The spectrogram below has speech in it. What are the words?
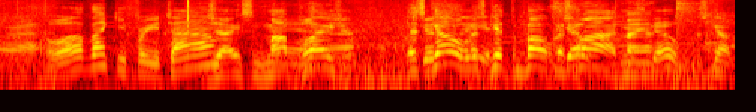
all right. Well, thank you for your time. Jason, my And, pleasure. uh, Let's go. Let's you. get the boat. Let's, go. ride, man. Let's go. Let's go.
